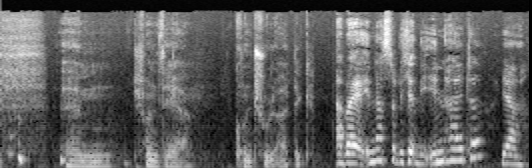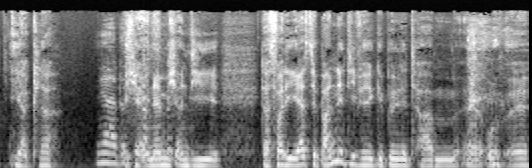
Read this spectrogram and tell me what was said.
ähm, schon sehr grundschulartig. Aber erinnerst du dich an die Inhalte? Ja. Ja, klar. Ja, ich erinnere mich an die, das war die erste Bande, die wir gebildet haben. Äh, äh,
